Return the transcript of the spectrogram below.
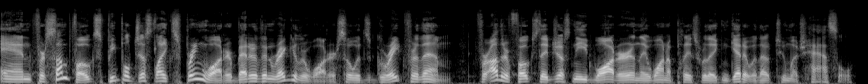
And for some folks, people just like spring water better than regular water, so it's great for them. For other folks, they just need water and they want a place where they can get it without too much hassle.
